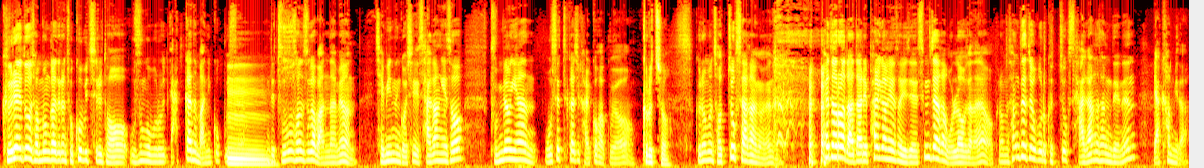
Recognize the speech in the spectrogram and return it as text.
그래도 전문가들은 조코비치를 더 우승 후보로 약간은 많이 꼽고 있어요. 음. 근데 두 선수가 만나면 재밌는 것이 4강에서 분명히 한 5세트까지 갈 것 같고요. 그렇죠. 그러면 저쪽 4강은 페더러 나달이 8강에서 이제 승자가 올라오잖아요. 그러면 상대적으로 그쪽 4강 상대는 약합니다.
